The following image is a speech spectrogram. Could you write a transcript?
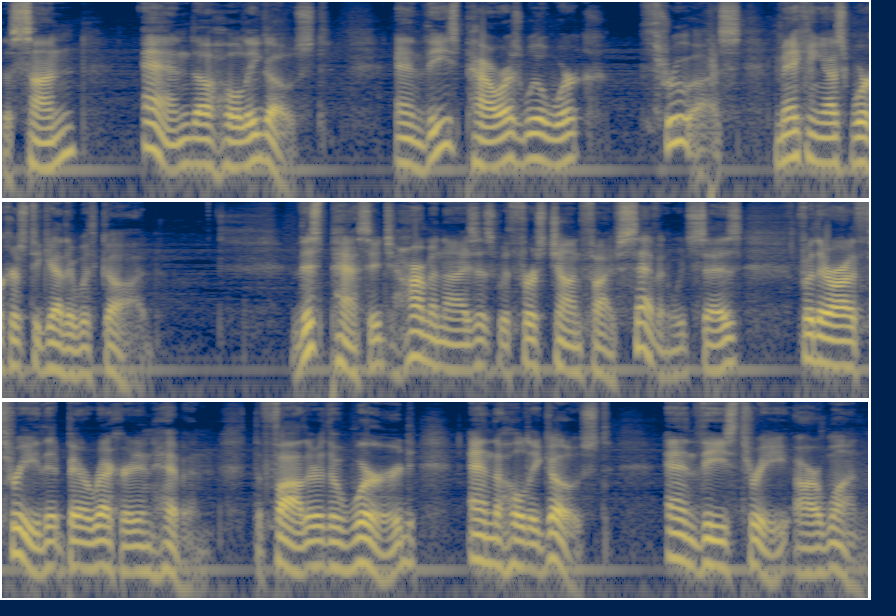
the Son, and the Holy Ghost. And these powers will work through us, making us workers together with God. This passage harmonizes with 1 John 5 7, which says, for there are three that bear record in heaven the Father, the Word, and the Holy Ghost, and these three are one.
